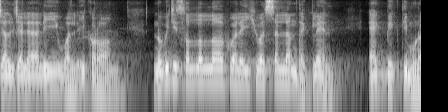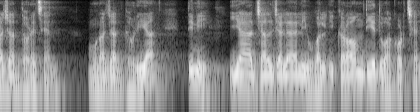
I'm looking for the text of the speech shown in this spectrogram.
জাল জালালি ওয়াল ইকরম। নবীজি সাল্লাল্লাহু আলাইহি ওয়াসাল্লাম দেখলেন, এক ব্যক্তি মোনাজাত ধরেছেন। মোনাজাত ধরিয়া তিনি ইয়া জাল জালালি ওয়াল ইকরম দিয়ে দোয়া করছেন।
